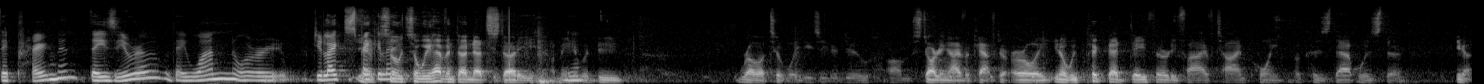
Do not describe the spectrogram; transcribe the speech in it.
they're pregnant, day zero, day one, or do you like to Yeah, speculate? so, so we haven't done that study. I mean, Yeah. it would be relatively easy to do, um, starting ivacaftor early. You know, we picked that day 35 time point because that was the, you know,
